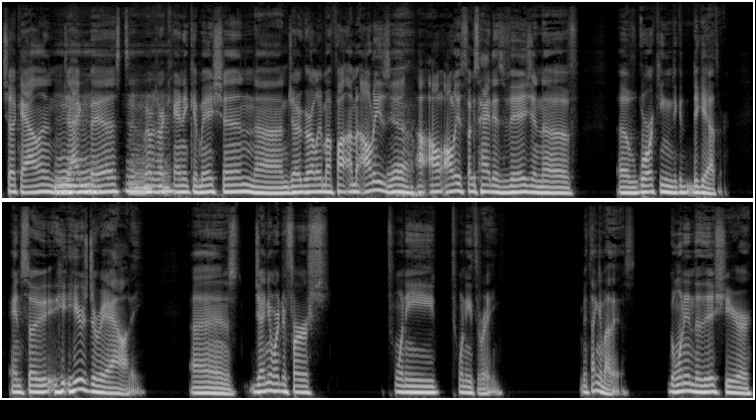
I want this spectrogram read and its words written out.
Chuck Allen, mm-hmm. Jack Best, and mm-hmm. members of our county commission, uh, Joe Gurley, my father. I mean, all these, yeah. all, all, these folks had this vision of of working together. And so here's the reality: uh, January the first, twenty twenty three. I mean, think about this. Going into this year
